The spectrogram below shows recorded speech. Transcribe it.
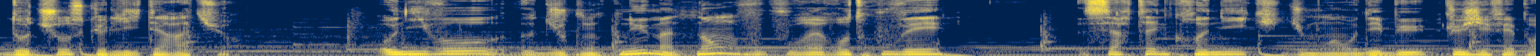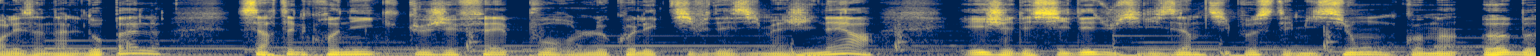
d'autre chose que de littérature. Au niveau du contenu maintenant, vous pourrez retrouver certaines chroniques, du moins au début, que j'ai fait pour les Annales d'Opale, certaines chroniques que j'ai fait pour le collectif des imaginaires, et j'ai décidé d'utiliser un petit peu cette émission comme un hub, euh,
